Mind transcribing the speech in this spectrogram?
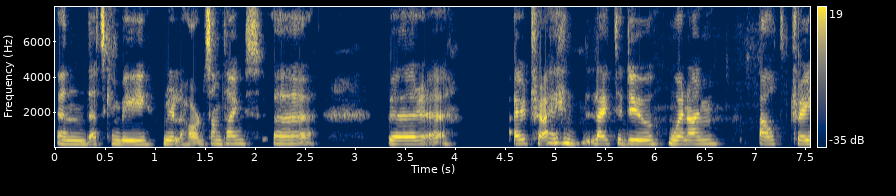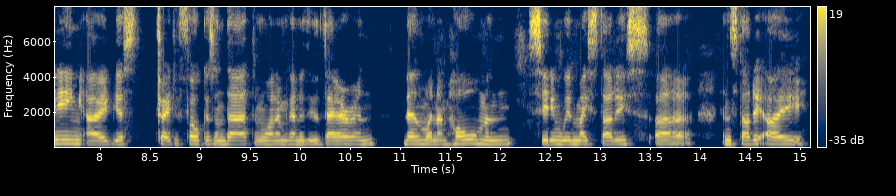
and that can be really hard sometimes. Uh, but uh, I try like to do when I'm out training. I just try to focus on that and what I'm gonna do there, and then when I'm home and sitting with my studies uh, and study, I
